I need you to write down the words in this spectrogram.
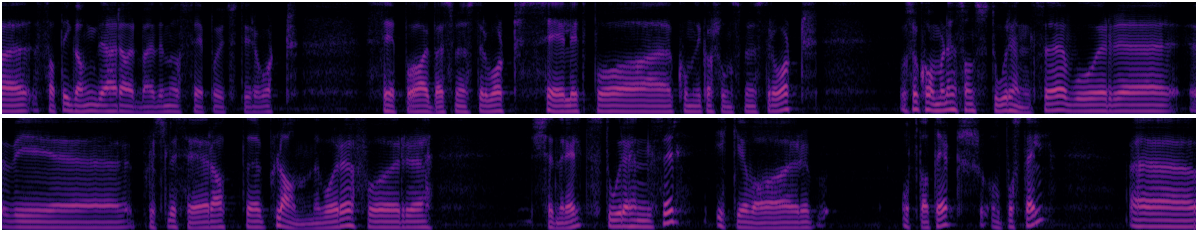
eh, satt i gang det her arbeidet med å se på utstyret vårt. Se på arbeidsmønsteret vårt, se litt på kommunikasjonsmønsteret vårt. Og så kommer det en sånn stor hendelse hvor vi plutselig ser at planene våre for generelt store hendelser ikke var oppdatert og på stell. Eh,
